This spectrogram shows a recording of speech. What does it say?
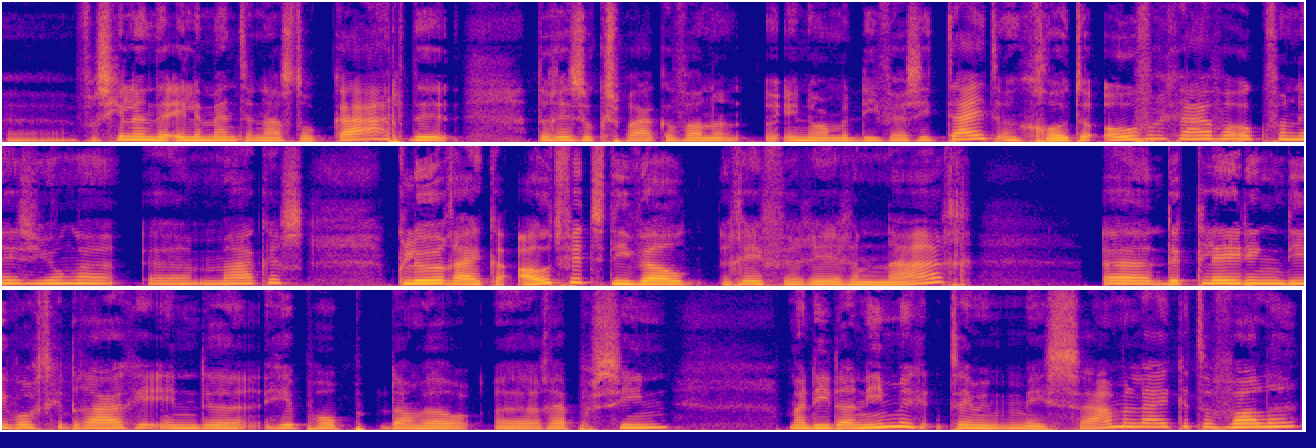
eh, verschillende elementen naast elkaar. De, er is ook sprake van een enorme diversiteit, een grote overgave ook van deze jonge eh, makers. Kleurrijke outfits die wel refereren naar eh, de kleding die wordt gedragen in de hip-hop, dan wel rap scene, maar die daar niet mee samen lijken te vallen.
